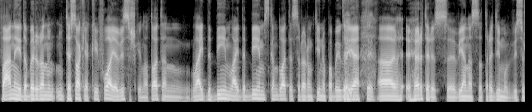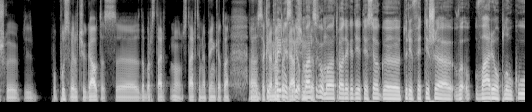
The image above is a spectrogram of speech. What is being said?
fanai dabar yra, nu, nu, tiesiog jie kaifuoja visiškai nuo to, ten light the beam, light the beam, skanduotės yra rungtynių pabaigoje. Taip, taip. Uh, Herteris vienas atradimų visiškų pu- pusvelčių gautas uh, dabar start, nu, startinio penketo uh, Sakramento Tikrai nesigiau, man krepšininkas. sakau, man atrodo, kad jie tiesiog uh, turi fetišą va- vario plaukų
